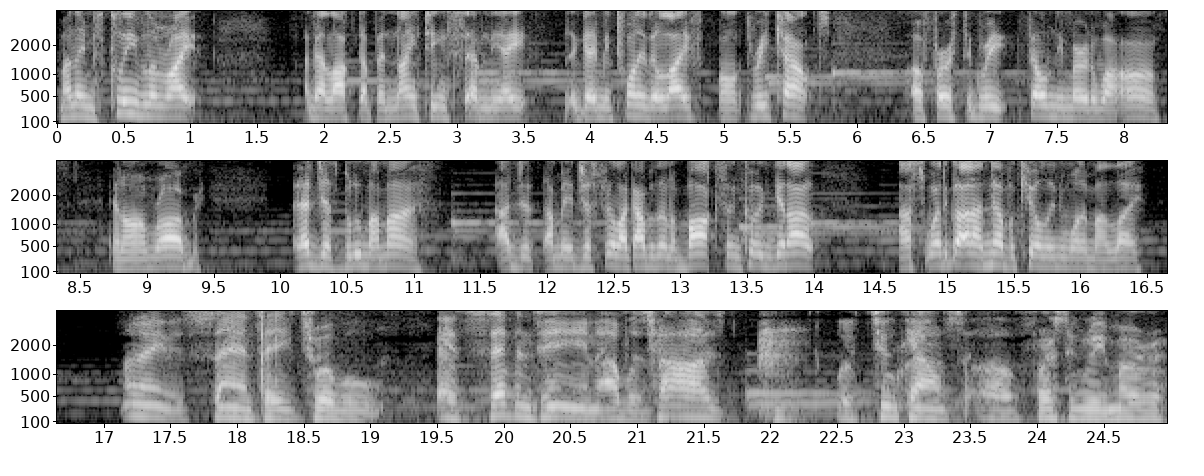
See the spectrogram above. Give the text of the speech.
My name is Cleveland Wright. I got locked up in 1978. They gave me 20 to life on three counts of first degree felony murder while armed and armed robbery. That just blew my mind. I just, I mean, just feel like I was in a box and couldn't get out. I swear to God, I never killed anyone in my life. My name is Santae Tribble. At 17, I was charged with two counts of first degree murder,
